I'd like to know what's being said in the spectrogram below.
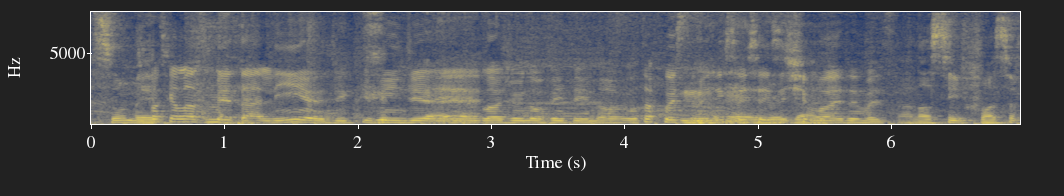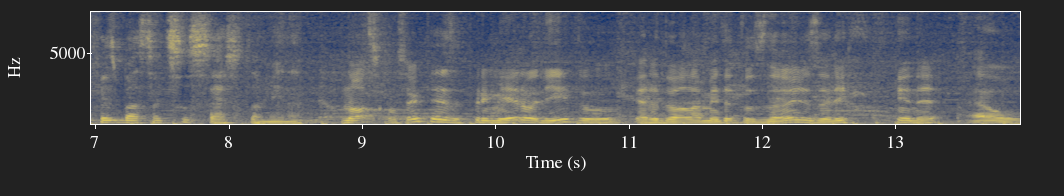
isso Tipo mesmo. aquelas medalhinhas de que vendia É. em loja 1,99. Outra coisa também, nem sei É, se existe verdade. mais, né? Mas. A nossa infância fez bastante sucesso também, né? Nossa, com certeza. Primeiro ali, do, que era do Alameda dos Anjos ali, né? É o.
